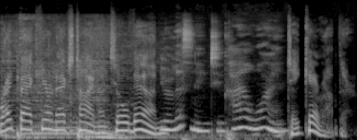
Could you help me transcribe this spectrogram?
right back here next time. Until then, you're listening to Kyle Warren. Take care out there.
